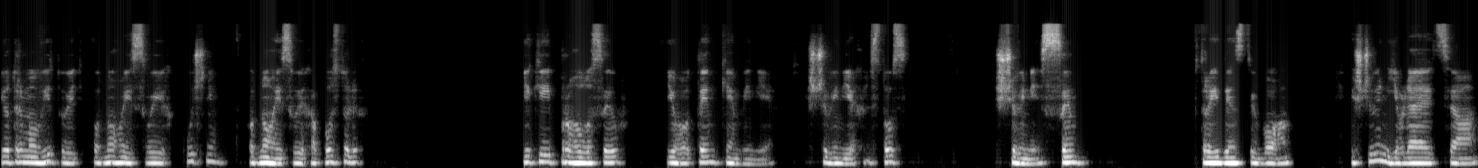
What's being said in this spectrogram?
і отримав відповідь одного із своїх учнів, одного із своїх апостолів, який проголосив його тим, ким він є, що він є Христос, що він є Син в триєдинстві Бога, і що він являється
